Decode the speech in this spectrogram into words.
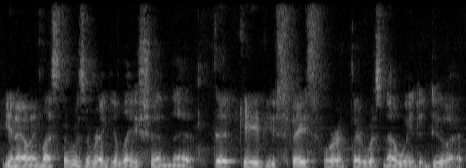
you know, unless there was a regulation that that gave you space for it, there was no way to do it.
